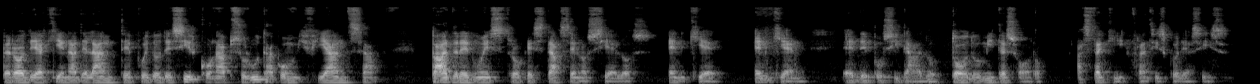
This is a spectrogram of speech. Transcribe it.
pero de aquí en adelante puedo decir con absoluta confianza, Padre nuestro que estás en los cielos, en quien, en quien he depositado todo mi tesoro. Hasta aquí, Francisco de Asís.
